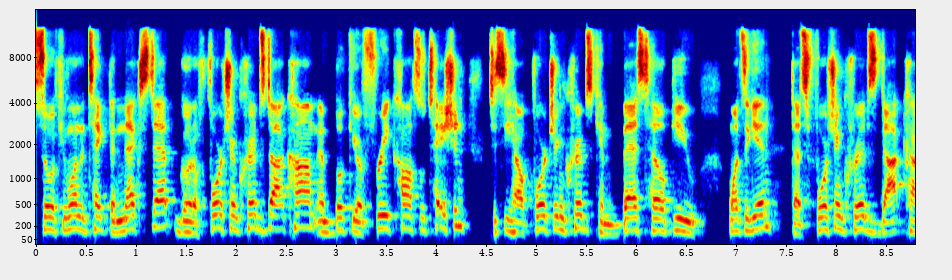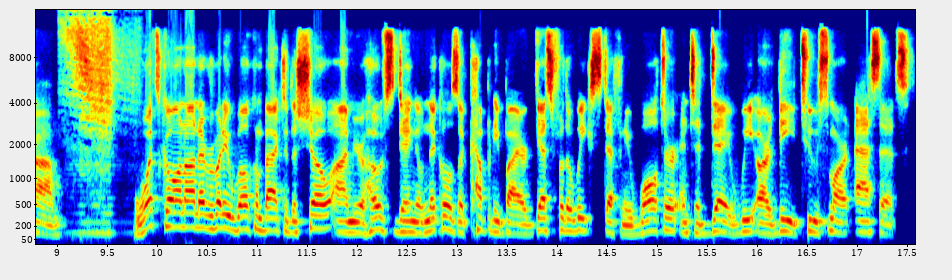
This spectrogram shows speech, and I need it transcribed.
So if you want to take the next step, go to fortunecribs.com and book your free consultation to see how Fortune Cribs can best help you. Once again, that's fortunecribs.com. What's going on, everybody? Welcome back to the show. I'm your host, Daniel Nichols, accompanied by our guest for the week, Stephanie Walter. And today we are the two Smart Assets.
